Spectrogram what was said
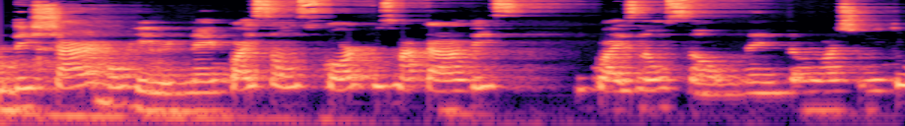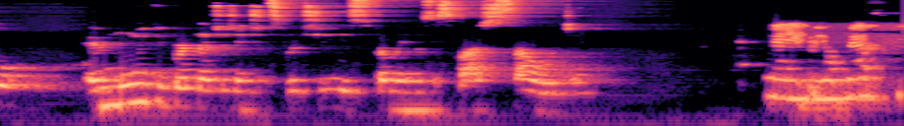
O deixar morrer, né? Quais são os corpos matáveis e quais não são, né? Então, eu acho muito é muito importante a gente discutir isso também nos espaços de saúde. É, eu penso que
